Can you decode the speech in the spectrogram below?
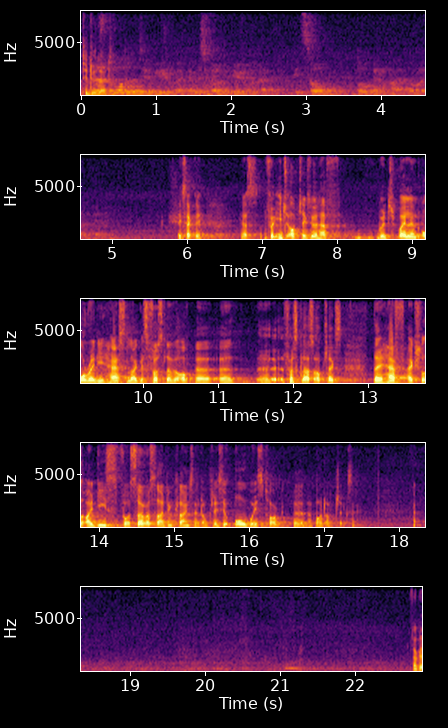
to do that. the model that you vision, like every single application has its own token, IO, and can. Exactly. Yes. For each object you have, which Wayland already has, like as first level, of- uh, uh, uh, first class objects, they have actual IDs for server side and client side objects. You always talk uh, about objects. Yeah. Okay.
